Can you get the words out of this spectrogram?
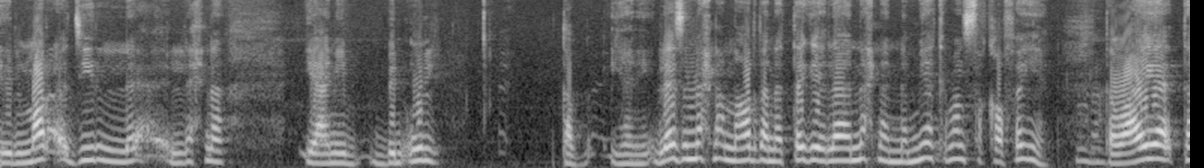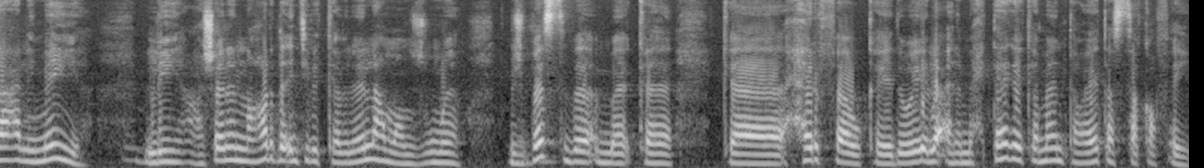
المرأة دي اللي إحنا يعني بنقول طب يعني لازم إحنا النهارده نتجه لها إن إحنا ننميها كمان ثقافيا توعية تعليمية ليه عشان النهارده انت بتكملي لها منظومة مش بس ك... كحرفة وكيدوية لأ أنا محتاجة كمان توعيتها الثقافية.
